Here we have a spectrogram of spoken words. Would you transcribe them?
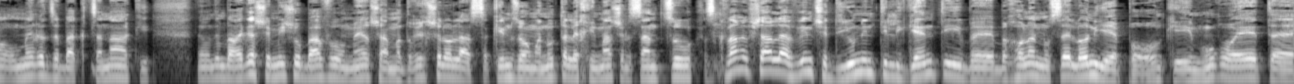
אומר את זה בהקצנה, כי אתם יודעים, ברגע שמישהו בא ואומר שהמדריך שלו לעסקים זה אומנות הלחימה של סן צו, אז כבר אפשר להבין שדיון אינטליגנטי בכל הנושא לא נהיה פה, כי אם הוא רואה את... אה,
